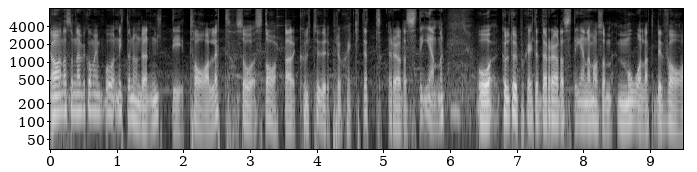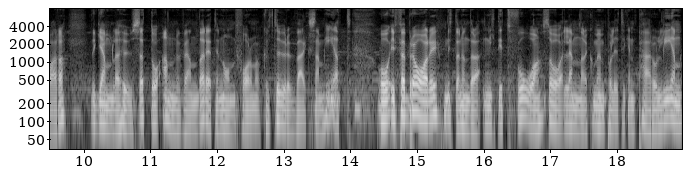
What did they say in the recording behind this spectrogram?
Ja, alltså när vi kommer in på 1990-talet så startar kulturprojektet Röda Sten. Och kulturprojektet Röda Sten har som mål att bevara det gamla huset och använda det till någon form av kulturverksamhet. Och i februari 1992 så lämnar kommunpolitiken Per Åhlén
